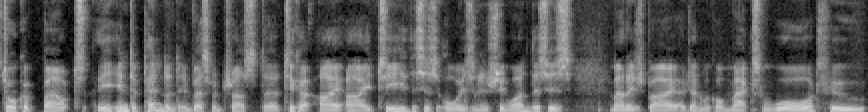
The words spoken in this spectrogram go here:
talk about the Independent Investment Trust, ticker IIT. This is always an interesting one. This is managed by a gentleman called Max Ward, who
